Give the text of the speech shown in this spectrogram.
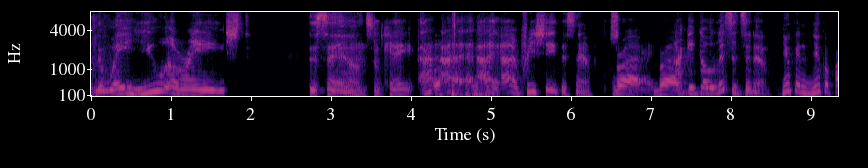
the way you arranged the sounds, okay? I I, I, I appreciate the samples. bruh, bruh. I could go listen to them. you can you could But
